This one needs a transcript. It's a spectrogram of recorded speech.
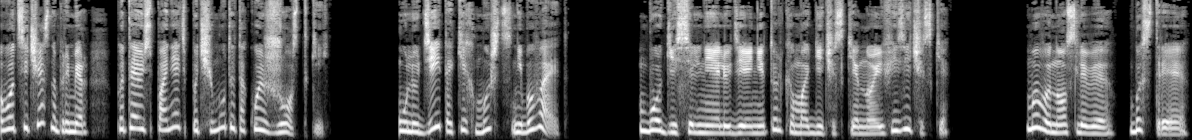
Вот сейчас, например, пытаюсь понять, почему ты такой жесткий. У людей таких мышц не бывает. Боги сильнее людей не только магически, но и физически. Мы выносливее, быстрее,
